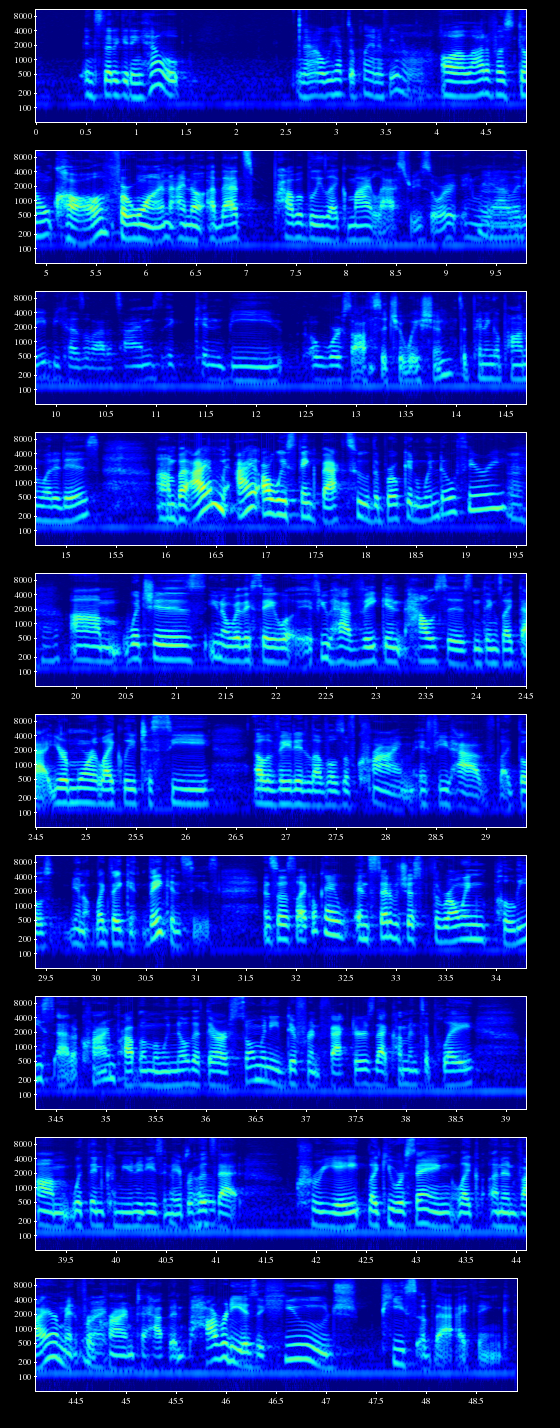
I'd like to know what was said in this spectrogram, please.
instead of getting help, now we have to plan a funeral? Oh, a lot of us don't call, for one. I know uh, that's probably like my last resort in reality because a lot of times it can be a worse off situation depending upon what it is. Um, but I'm, I always think back to the broken window theory, um, which is, you know, where they say, well, if you have vacant houses and things like that, you're more likely to see elevated levels of crime if you have like those, you know, like vacant vacancies. And so it's like, okay, instead of just throwing police at a crime problem, and we know that there are so many different factors that come into play um, within communities and neighborhoods that create, like you were saying, like an environment for Right. crime to happen. Poverty is a huge piece of that, I think.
